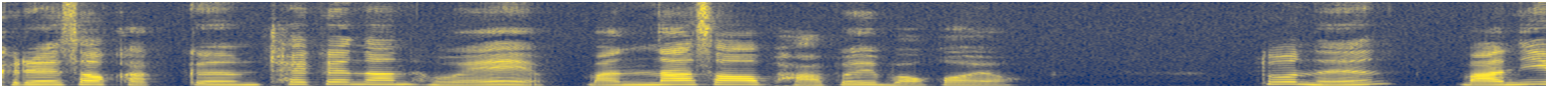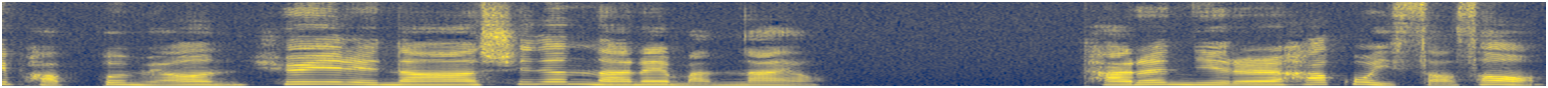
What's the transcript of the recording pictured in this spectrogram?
그래서 가끔 퇴근한 후에 만나서 밥을 먹어요. 또는 많이 바쁘면 휴일이나 쉬는 날에 만나요. 다른 일을 하고 있어서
